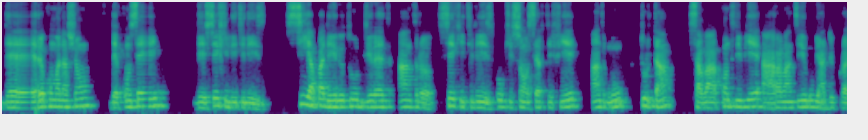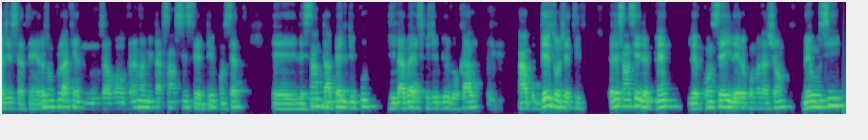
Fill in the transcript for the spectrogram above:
des recommandations, des conseils de ceux qui l'utilisent. S'il n'y a pas de retour direct entre ceux qui utilisent ou qui sont certifiés, entre nous, tout le temps, ça va contribuer à ralentir ou bien à décourager certains. Raison pour laquelle nous avons vraiment mis l'accent sur ces deux concepts. Et les centres d'appel d'écoute du label SPG local a des objectifs recenser les plaintes, les conseils, les recommandations, mais aussi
